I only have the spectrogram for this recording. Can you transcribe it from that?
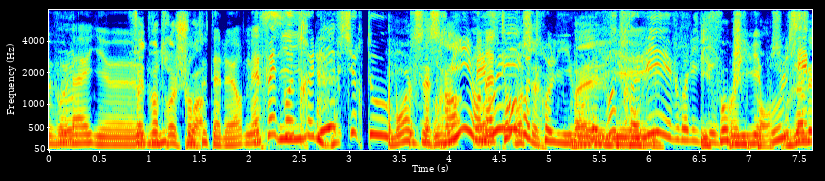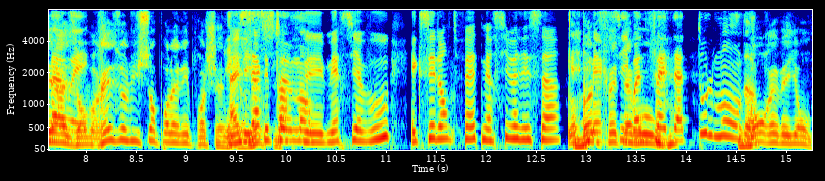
volaille. euh, Faites votre pour choix. tout à l'heure. Mais faites votre livre surtout. Moi, ce sera. Oui, on Mais attend votre livre. Bah, votre livre, Olivier. Il faut que j'y Olivier pense. Vous avez ben raison. ouais. Résolution pour l'année prochaine. Allez, Exactement. parfait. Merci à vous. Excellente fête. Merci Vanessa. Bonne Merci, fête à bonne vous. fête à tout le monde. Bon réveillon.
